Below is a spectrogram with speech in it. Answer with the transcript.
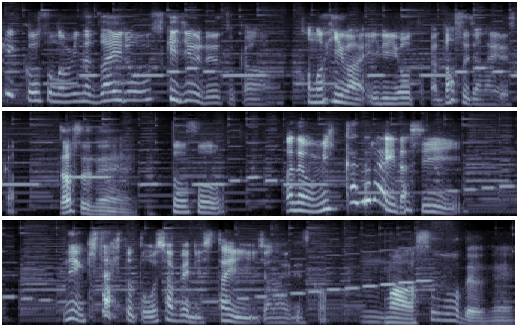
結構そのみんな在廊スケジュールとかこの日はいるよとか出すじゃないですか出すね。そうそうあでも3日ぐらいだしね来た人とおしゃべりしたいじゃないですかうんまあそうだよね。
